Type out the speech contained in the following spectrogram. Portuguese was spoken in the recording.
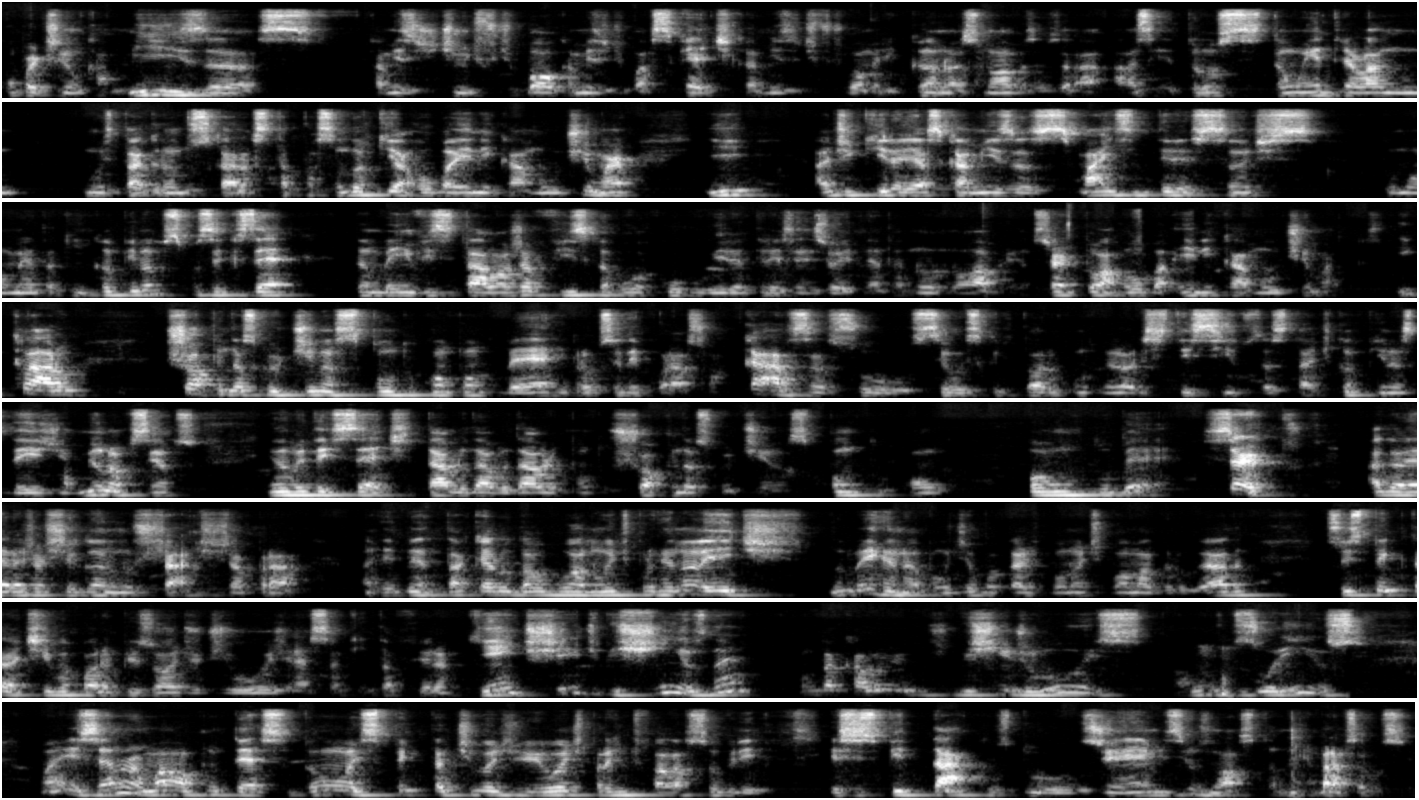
compartilham camisas, camisa de time de futebol, camisa de basquete, camisa de futebol americano, as novas, as, as retrôs. Então entre lá no, no Instagram dos caras que está passando aqui, arroba NK Multimar, e adquira aí as camisas mais interessantes do momento aqui em Campinas. Se você quiser também visitar a loja física, Rua Curruíra 380, no Nobre, certo? Arroba NK Multimarcas. E, claro, shoppingdascortinas.com.br para você decorar sua casa, seu, seu escritório com os melhores tecidos da cidade de Campinas desde 1997. www.shoppingdascortinas.com.br, certo? A galera já chegando no chat, já para arrebentar, quero dar uma boa noite para o Renan Leite. Tudo bem, Renan? Bom dia, boa tarde, boa noite, boa madrugada. Sua expectativa para o episódio de hoje, nessa quinta-feira quente, cheio de bichinhos, né? Quando dá calor, bichinho de luz, alguns tesourinhos, mas é normal, acontece. Então, a expectativa de hoje para a gente falar sobre esses pitacos dos GMs e os nossos também. Abraço a você.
